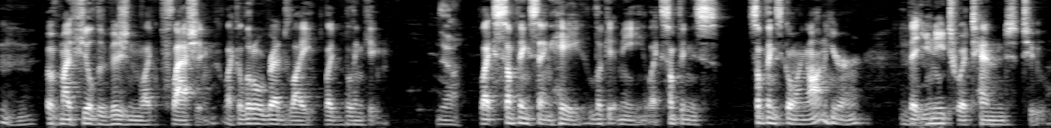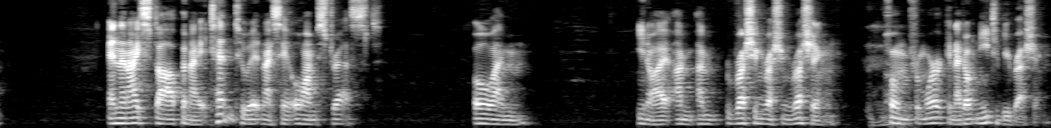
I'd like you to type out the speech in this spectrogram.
hmm of my field of vision like flashing, like a little red light like blinking. Yeah. Like something saying, "Hey, look at me." Like something's something's going on here that you need to attend to. And then I stop and I attend to it and I say, "Oh, I'm stressed. Oh, I'm you know, I, I'm I'm rushing, rushing, rushing Mhm. home from work and I don't need to be rushing."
